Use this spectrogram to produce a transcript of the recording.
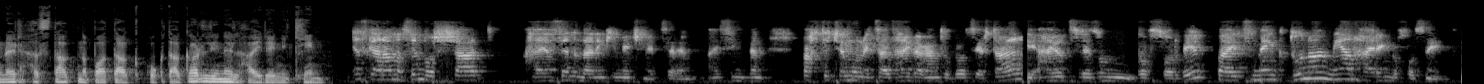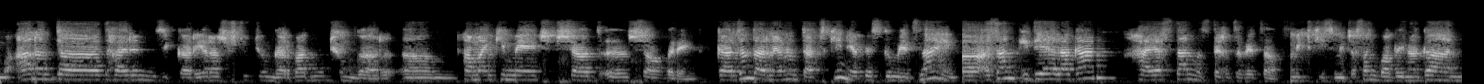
ուներ հստակ նպատակ՝ օգտակար լինել հայրենիքին։ Ես կարամ ասեմ, որ շատ Հայաստան ընտանիքի մեջ մեծեր եմ, այսինքն բախտը չեմ ունեցած հայկական դպրոց երթալ, հայոց լեզուն ոսորվել, բայց մենք դունը միան հայրեն գխոսենք։ Անընդհատ հայրեն մուզիկար, երաժշտություն կար, պատմություն կար, համայնքի մեջ շատ շահվեր ենք։ Կարծեմ դարներուն ընթացքին երբես գմեցնային, ասանք իդեալական Հայաստանը ստեղծվեցավ միտքիս մեջ, ասանք բաբենական,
